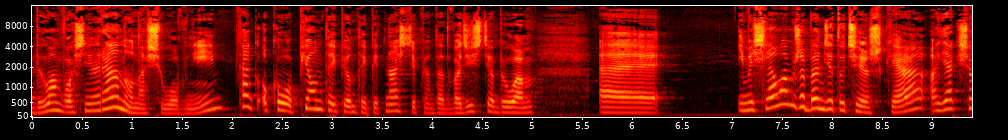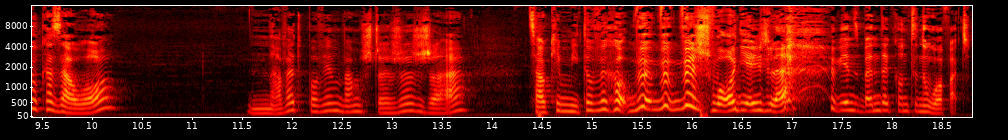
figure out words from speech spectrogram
byłam właśnie rano na siłowni, tak około 5, 5.15, 5.20 byłam E, I myślałam, że będzie to ciężkie, a jak się okazało, nawet powiem Wam szczerze, że całkiem mi to wy wy wyszło nieźle, więc będę kontynuować.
